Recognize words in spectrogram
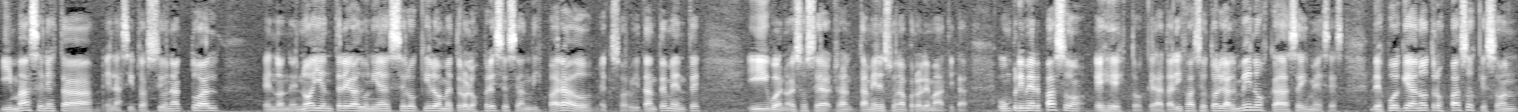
y más en, esta, en la situación actual, en donde no hay entrega de unidades cero kilómetros, los precios se han disparado exorbitantemente, y bueno, eso también es una problemática. Un primer paso es esto, que la tarifa se otorga al menos cada seis meses. Después quedan otros pasos que son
